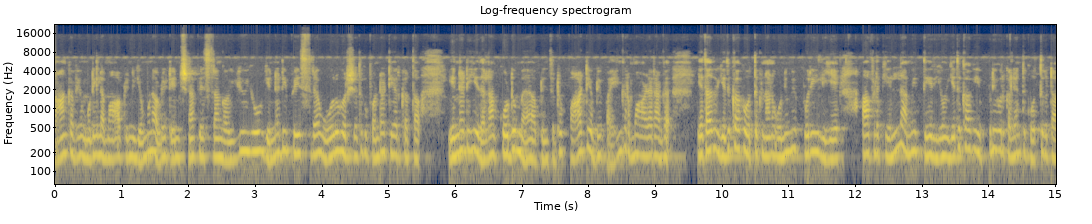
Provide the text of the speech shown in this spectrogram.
தாங்கவே முடியலம்மா அப்படின்னு யமுனா அப்படியே டென்ஷனாக பேசுகிறாங்க ஐயோ என்னடி பேசுகிற ஒரு வருஷத்துக்கு பொண்டாட்டியாக இருக்கிறதா? என்னடி இதெல்லாம் கொடுமை அப்படின்னு சொல்லிட்டு பாட்டி அப்படியே பயங்கரமாக அழறாங்க. ஏதாவது எதுக்காக ஒத்துக்கினாலும் ஒன்றுமே புரியலையே. அவளுக்கு எல்லாமே தெரியும். எதுக்காக இப்படி ஒரு கல்யாணத்துக்கு ஒத்துக்கிட்டா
